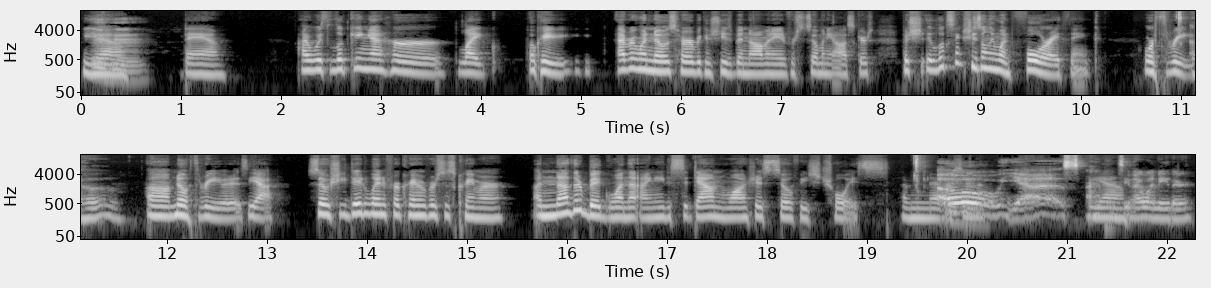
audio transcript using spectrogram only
yeah. Mhm. Damn. I was looking at her like okay, everyone knows her because she's been nominated for so many Oscars, but she, it looks like she's only won 4, I think, or 3. Oh. Um no, 3 it is. Yeah. So she did win for Kramer versus Kramer. Another big one that I need to sit down and watch is Sophie's Choice. I've never seen it. Oh yes, I Yeah. haven't seen that one either.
